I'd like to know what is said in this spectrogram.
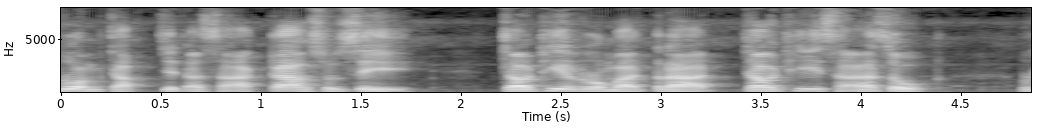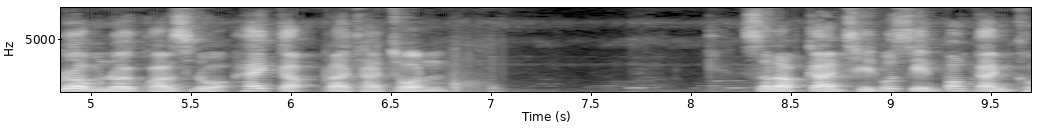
ร่วมกับจิตอาสา 904 เจ้าที่โรงพยาบาลตราด เจ้าที่สาธารณสุข ร่วมอำนวยความสะดวกให้กับประชาชนสำหรับการฉีดวัคซีนป้องกันโค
